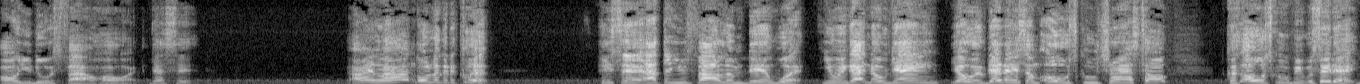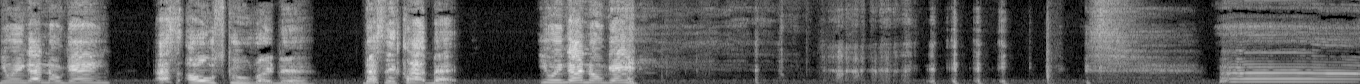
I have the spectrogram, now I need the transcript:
All you do is foul hard. That's it. I ain't lying. Go look at the clip. He said after you foul him, then what? You ain't got no game? Yo, if that ain't some old school trash talk, because old school people say that, you ain't got no game. That's old school right there. That's their clap back. You ain't got no game. uh,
